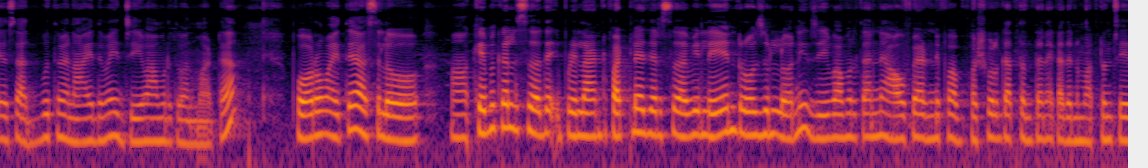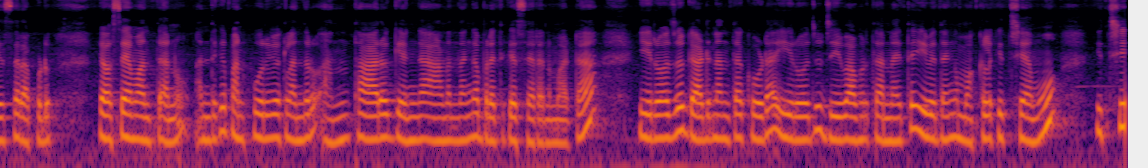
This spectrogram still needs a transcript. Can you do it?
చేసే అద్భుతమైన ఆయుధమే ఈ జీవామృతం అనమాట పూర్వం అయితే అసలు కెమికల్స్ అదే ఇప్పుడు ఇలాంటి ఫర్టిలైజర్స్ అవి లేని రోజుల్లోని జీవామృతాన్ని ఆవు పేడని ప- పశువుల గత్తంతోనే కదండి మొత్తం చేశారు అప్పుడు వ్యవసాయం అంతాను. అందుకే మన పూర్వీకులందరూ అంత ఆరోగ్యంగా ఆనందంగా బ్రతికేశారనమాట ఈరోజు గార్డెన్ అంతా కూడా ఈరోజు జీవామృతాన్ని అయితే ఈ విధంగా మొక్కలకి ఇచ్చాము ఇచ్చి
